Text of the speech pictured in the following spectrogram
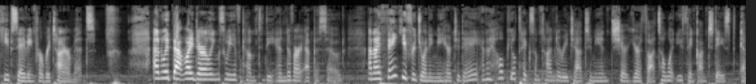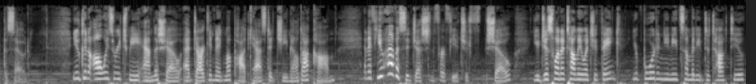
keep saving for retirement. And with that, my darlings, we have come to the end of our episode. And I thank you for joining me here today, and I hope you'll take some time to reach out to me and share your thoughts on what you think on today's episode. You can always reach me and the show at darkenigmapodcast at gmail.com. And if you have a suggestion for a future f- show, you just want to tell me what you think, you're bored and you need somebody to talk to,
